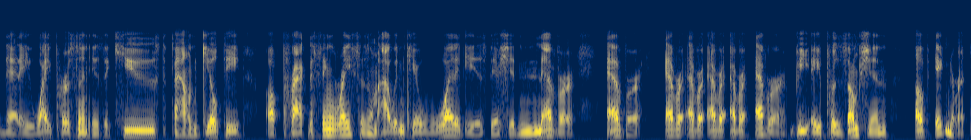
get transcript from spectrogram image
that a white person is accused, found guilty of practicing racism, I wouldn't care what it is, there should never, ever, ever, ever, ever, ever, ever be a presumption of ignorance.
